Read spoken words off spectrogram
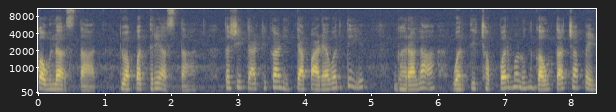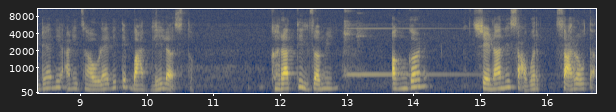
कौलं असतात किंवा पत्रे असतात. तशी त्या ठिकाणी त्या पाड्यावरती घराला वरती छप्पर म्हणून गवताच्या पेंढ्याने आणि झावळ्याने ते बांधलेलं असतं. घरातील जमीन अंगण शेणाने सावर सारवतात.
